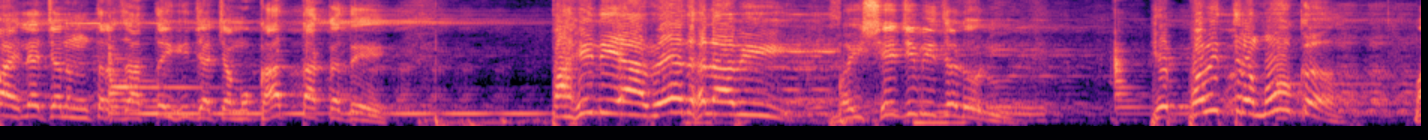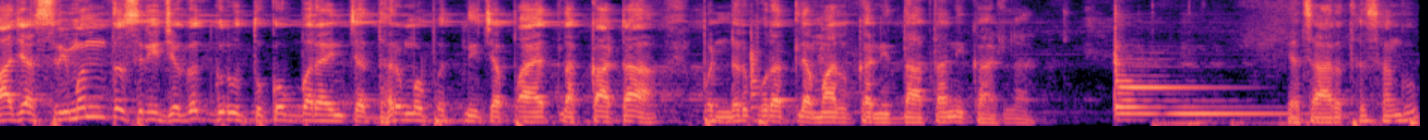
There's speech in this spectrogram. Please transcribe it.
पाहिल्याच्या नंतर जातही ज्याच्या मुखात ताकद आहे. पाहिली या वेध लावी पैशेची जडोली. हे पवित्र मुख माझ्या श्रीमंत श्री जगद्गुरु तुकोबरायांच्या धर्मपत्नीच्या पायातला काटा पंढरपुरातल्या मालकाने दाताने काढला. याचा अर्थ सांगू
